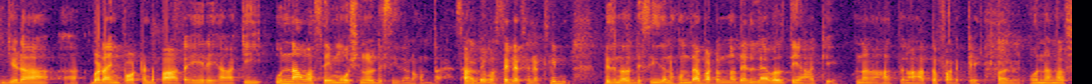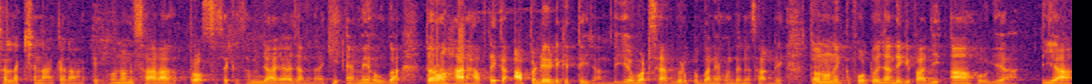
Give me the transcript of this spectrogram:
ਜਿਹੜਾ ਬੜਾ ਇੰਪੋਰਟੈਂਟ ਪਾਰਟ ਇਹ ਰਿਹਾ ਕਿ ਉਹਨਾਂ ਵਾਸਤੇ ਇਮੋਸ਼ਨਲ ਡਿਸੀਜਨ ਹੁੰਦਾ ਹੈ। ਸਾਡੇ ਵਾਸਤੇ ਡੈਫੀਨਿਟਲੀ ਬਿਜ਼ਨਸ ਡਿਸੀਜਨ ਹੁੰਦਾ ਬਟ ਉਹਨਾਂ ਦੇ ਲੈਵਲ ਤੇ ਆ ਕੇ ਉਹਨਾਂ ਨਾਲ ਹੱਥ ਨਾਲ ਹੱਥ ਫੜ ਕੇ ਉਹਨਾਂ ਨਾਲ ਸਿਲੈਕਸ਼ਨਾਂ ਕਰਾ ਕੇ ਉਹਨਾਂ ਨੂੰ ਸਾਰਾ ਪ੍ਰੋਸੈਸ ਇੱਕ ਸਮਝਾਇਆ ਜਾਂਦਾ ਕਿ ਐਵੇਂ ਹੋਊਗਾ। ਤਾਂ ਉਹਨਾਂ ਹਰ ਹਫ਼ਤੇ ਇੱਕ ਅਪਡੇਟ ਕੀਤੀ ਜਾਂਦੀ ਹੈ। WhatsApp ਗਰੁੱਪ ਬਣੇ ਹੁੰਦੇ ਨੇ ਸਾਡੇ। ਤਾਂ ਉਹਨਾਂ ਨੂੰ ਇੱਕ ਫੋਟੋ ਜਾਂਦੀ ਕਿ ਭਾਜੀ ਆ ਹੋ ਗਿਆ ਜਾਂ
